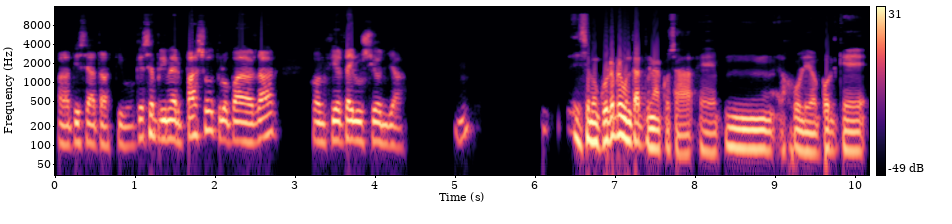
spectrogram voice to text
para ti sea atractivo. Que ese primer paso tú lo puedas dar con cierta ilusión ya. ¿Mm? Se me ocurre preguntarte una cosa, eh, mm, Julio, porque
